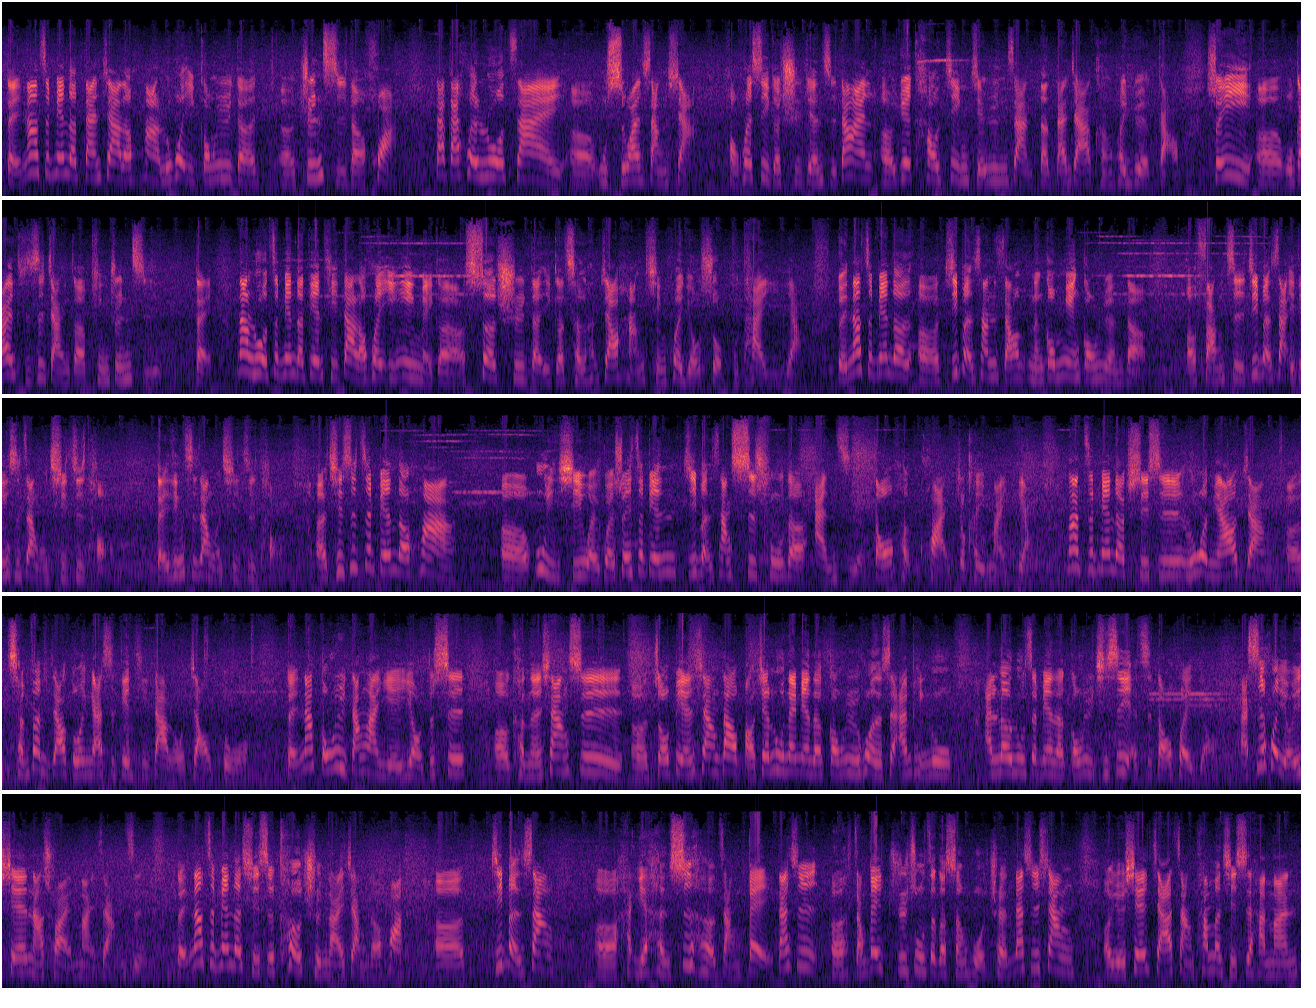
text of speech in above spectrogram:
对，那这边的单价的话，如果以公寓的呃均值的话，大概会落在呃五十万上下。会是一个区间值，当然，呃，越靠近捷运站的单价可能会越高，所以，呃，我刚才只是讲一个平均值，对。那如果这边的电梯大楼会因应每个社区的一个成交行情会有所不太一样，对。那这边的，呃，基本上只要能够面公园的，呃，房子基本上一定是站稳七字头，对，一定是站稳七字头。呃，其实这边的话。呃，物以稀为贵，所以这边基本上释出的案子都很快就可以卖掉。那这边的其实，如果你要讲呃成分比较多，应该是电梯大楼较多。对，那公寓当然也有，就是呃，可能像是呃周边像到保健路那边的公寓，或者是安平路、安乐路这边的公寓，其实也是都会有，还是会有一些拿出来卖这样子。对，那这边的其实客群来讲的话，呃，基本上。呃，也很适合长辈，但是呃，长辈居住这个生活圈，但是像呃，有些家长他们其实还蛮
